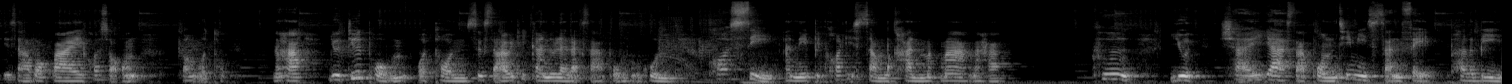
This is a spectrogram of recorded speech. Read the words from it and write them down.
ที่สาวบอกไปข้อ 2 ต้องอดทน นะคะหยุดยืดผมอดทน ศึกษาวิธีการดูแลรักษาผมของคุณ ข้อ 4 อันนี้เป็นข้อที่สำคัญมากๆนะคะคือหยุดใช้ยาสระผมที่มีซัลเฟตพาราบีน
